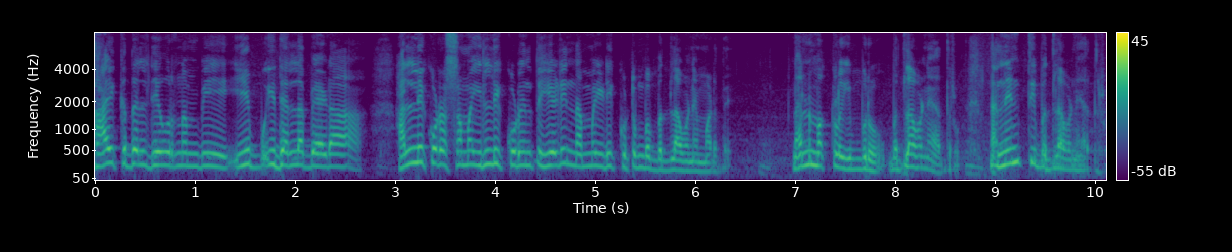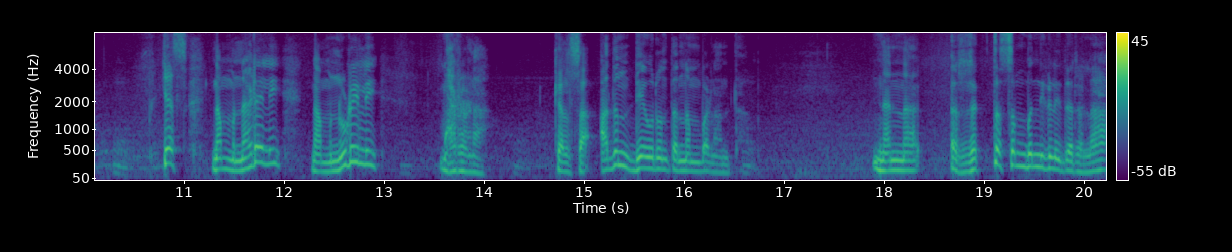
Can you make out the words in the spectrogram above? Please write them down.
ಕಾಯಕದಲ್ಲಿ ದೇವ್ರು ನಂಬಿ, ಈ ಇದೆಲ್ಲ ಬೇಡ, ಅಲ್ಲಿ ಕೊಡೋ ಶ್ರಮ, ಇಲ್ಲಿ ಕೊಡು ಅಂತ ಹೇಳಿ ನಮ್ಮ ಇಡೀ ಕುಟುಂಬ ಬದಲಾವಣೆ ಮಾಡಿದೆ. ನನ್ನ ಮಕ್ಕಳು ಇಬ್ಬರು ಬದಲಾವಣೆ ಆದರು, ನನ್ನ ಹೆಂಡತಿ ಬದಲಾವಣೆ ಆದರು. ಎಸ್ ನಮ್ಮ ನಡೆಲಿ ನಮ್ಮ ನುಡಿಲಿ ಮಾಡೋಣ ಕೆಲಸ. ಅದನ್ನು ದೇವರು ಅಂತ ನಂಬೋಣ ಅಂತ. ನನ್ನ ರಕ್ತ ಸಂಬಂಧಿಗಳಿದಾರಲ್ಲ.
